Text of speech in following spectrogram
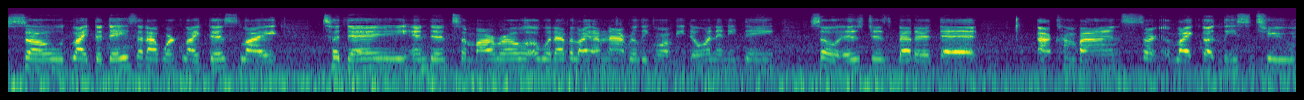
so like the days that i work like this like today and then tomorrow or whatever like i'm not really going to be doing anything so it's just better that I combine certain like at least two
